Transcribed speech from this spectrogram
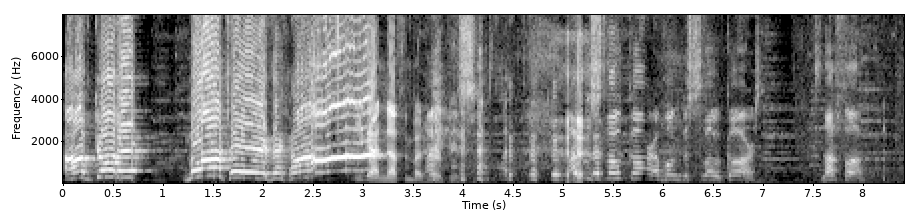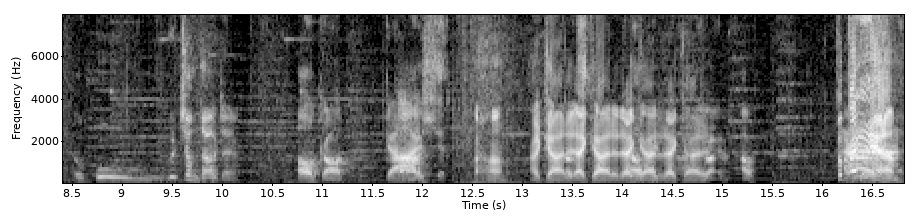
I've got it! Marty, the car! You got nothing but herpes. I'm the slow car among the slow cars. It's not fun. Ooh. Who jumped out there? Oh god. Oh, Guys. shit. Uh huh. I got it. I got it. I got it. I got it. Right. But bam!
